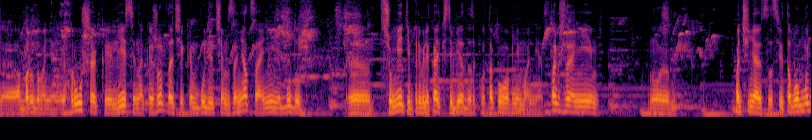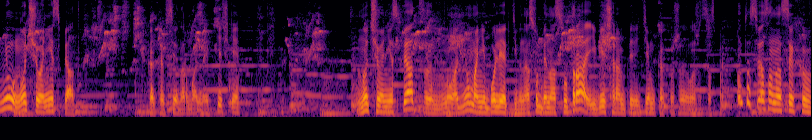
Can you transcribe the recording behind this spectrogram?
э, оборудованием игрушек, и лесенок и жердочек, им будет чем заняться, они не будут э, шуметь и привлекать к себе до тако- такого внимания. Также они ну, э, подчиняются световому дню, ночью они спят, как и все нормальные птички. Ночью они спят, э, ну, а днем они более активны, особенно с утра и вечером перед тем, как уже ложиться спать. Ну, Это связано с их э,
